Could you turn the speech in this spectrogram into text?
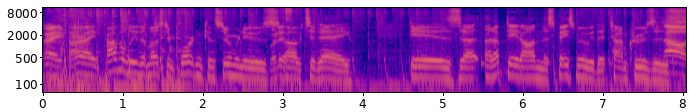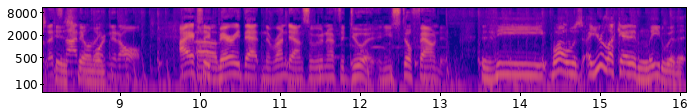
All right, All right, probably the most important consumer news of it? today is uh, an update on the space movie that Tom Cruise is, no, that's is not filming. important at all. I actually Um, buried that in the rundown, so we wouldn't have to do it, and you still found it. The well, it was you're lucky I didn't lead with it.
